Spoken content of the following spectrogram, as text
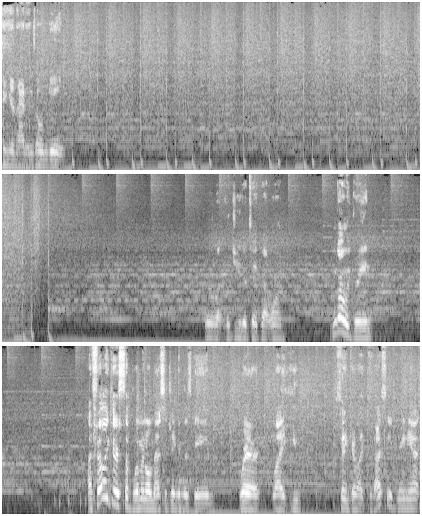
Him at his own game. We'll let Vegeta take that one. I'm going with green. I feel like there's subliminal messaging in this game where, like, you think you're like, did I see green yet?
